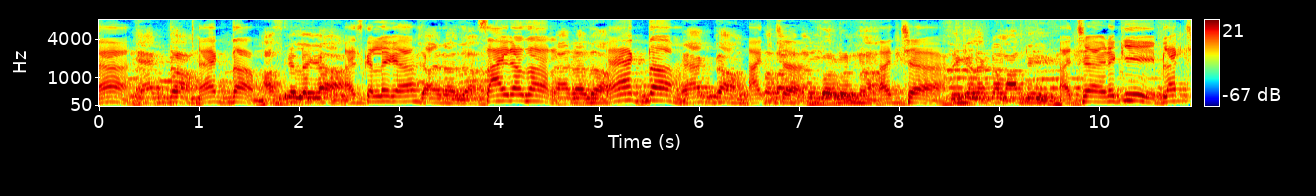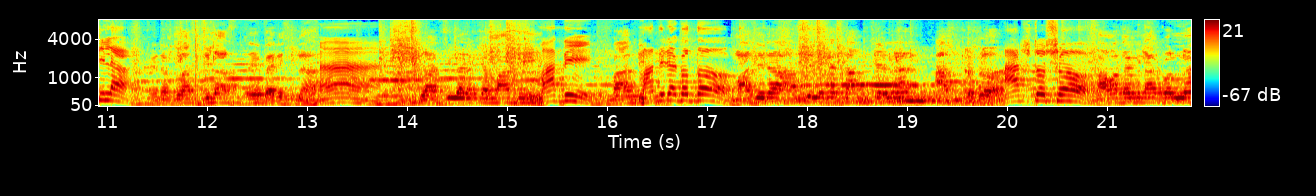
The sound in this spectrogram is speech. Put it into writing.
হ্যাঁ। একদম। একদম। আজকে লেগা। চার হাজার। একদম। একদম। আচ্ছা। আচ্ছা। আচ্ছা এটা কি ব্ল্যাক চিলা? এটা এ না। হ্যাঁ। একটা মাদি। মাদি। মাদিটা কত? মাটিরা আজকে লেগে দাম চাইলে আটশোশো আটশোশো দামাদামি না করলে?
